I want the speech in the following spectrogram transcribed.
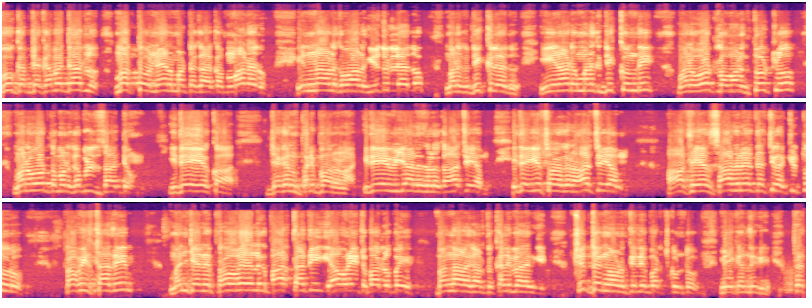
భూ కబ్జ కబద్దారులు మొత్తం నేలమట్టగా మానరు. ఇన్నాళ్ళకు వాళ్ళకి ఎదురు లేదు మనకు దిక్కు లేదు. ఈనాడు మనకు దిక్కుంది మన ఓట్లో మనకు తోట్లు మన ఓట్లు మనకు అభివృద్ధి సాధ్యం. ఇదే యొక్క జగన్ పరిపాలన ఇదే విజయానందులకు ఆశయం ఇదే ఈశ్వర ఆశయం. ఆశయ సాధనే దశగా చిత్తూరు ప్రవహిస్తుంది. మంచి అనే ప్రవాహాలకు పారుతుంది. ఎవరింటి బారులు పోయి కలిపేదానికి సిద్ధంగా ఉండడం తెలియపరచుకుంటూ మీకందరికీ ప్ర-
